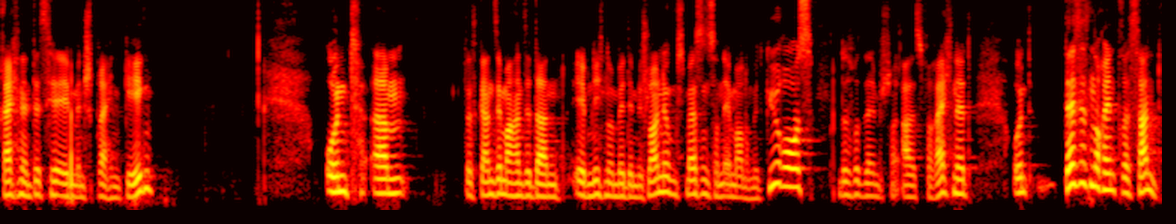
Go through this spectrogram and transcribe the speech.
rechnen das hier eben entsprechend gegen. Und ähm, das Ganze machen sie dann eben nicht nur mit den Beschleunigungsmessen, sondern eben auch noch mit Gyros. Und das wird dann alles verrechnet. Und das ist noch interessant.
